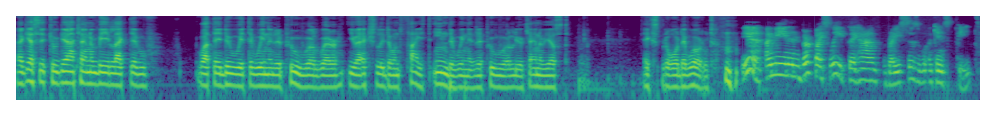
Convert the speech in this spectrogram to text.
I guess it could uh, kind of be like the what they do with the Winnie the Pooh world, where you actually don't fight in the Winnie the Pooh world. You kind of just explore the world. Yeah, I mean, in Birth by Sleep, they have races against Pete.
